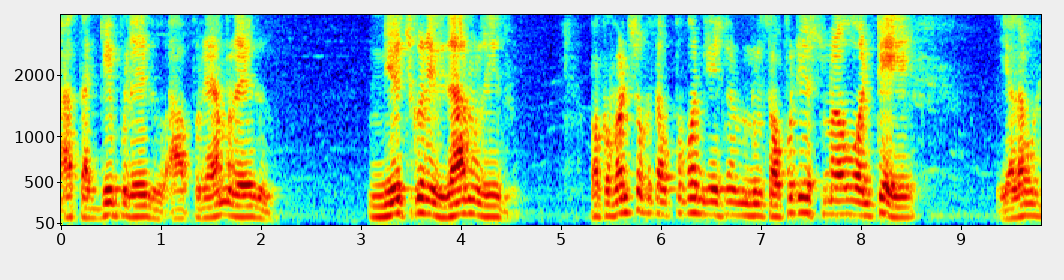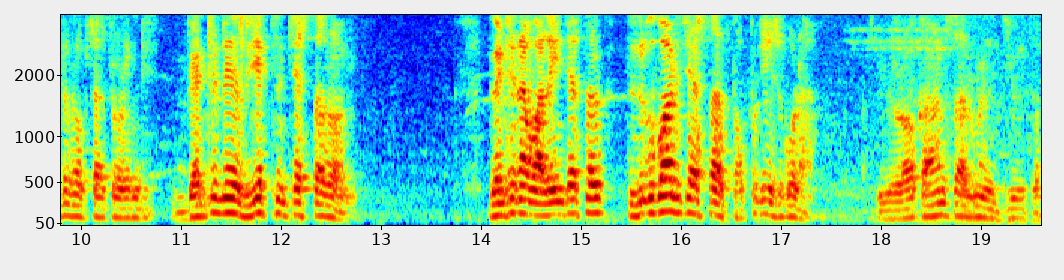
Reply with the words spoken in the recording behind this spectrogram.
ఆ తగ్గింపు లేదు ఆ ప్రేమ లేదు నేర్చుకునే విధానం లేదు. ఒక మనిషి ఒక తప్పు పని చేసినప్పుడు నువ్వు తప్పు చేస్తున్నావు అంటే ఎలా ఉంటుందో ఒకసారి చూడండి. వెంటనే రియాక్షన్ చేస్తారు వాళ్ళు. వెంటనే వాళ్ళు ఏం చేస్తారు? తిరుగుబాటు చేస్తారు తప్పు చేసి కూడా. ఇది లోకానుసారమైన జీవితం.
